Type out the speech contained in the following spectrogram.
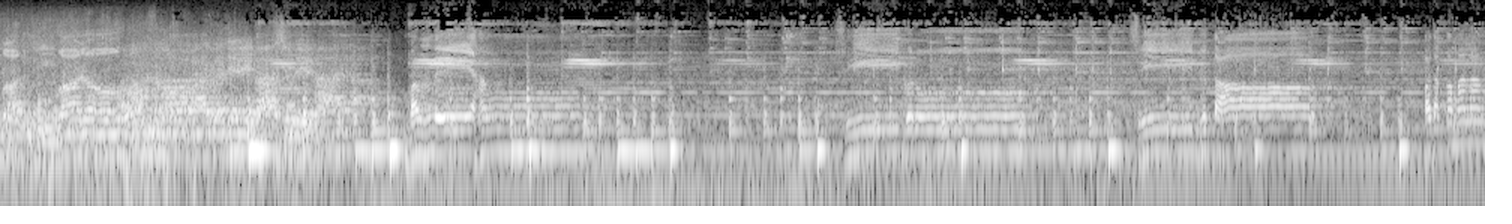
Vasudevaya Vandeham Sri Guru Sri Juta Padakamalam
